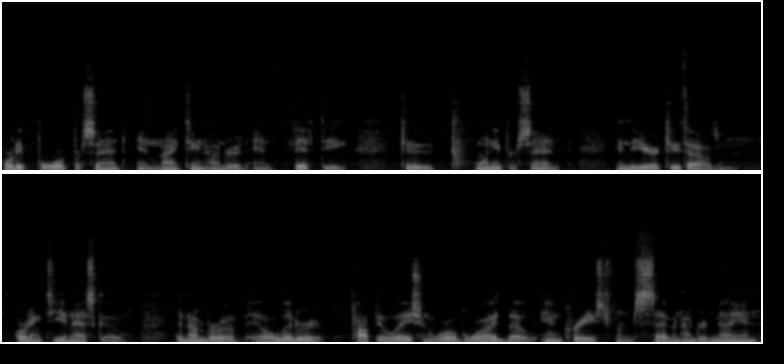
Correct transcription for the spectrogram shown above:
44% in 1950 to 20% in the year 2000, according to UNESCO. The number of illiterate population worldwide, though, increased from 700 million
